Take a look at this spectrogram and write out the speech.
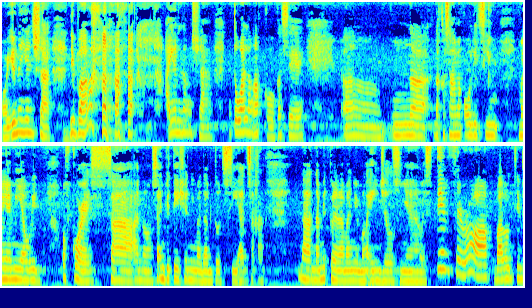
O, yun na yan siya. Di ba? Ayun lang siya. Natuwa lang ako kasi ah, na nakasama ko ulit si Mayamia with of course sa ano sa invitation ni Madam Tutsi at saka na na-meet ko na naman yung mga angels niya with Team Rock, bagong Team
